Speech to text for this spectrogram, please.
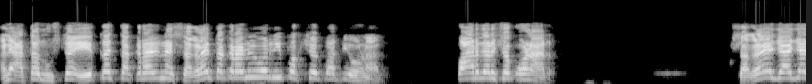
आणि आता नुसत्या एकच तक्रारी नाही सगळ्या तक्रारीवर निपक्षपाती होणार. पारदर्शक होणार. सगळ्या ज्या ज्या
